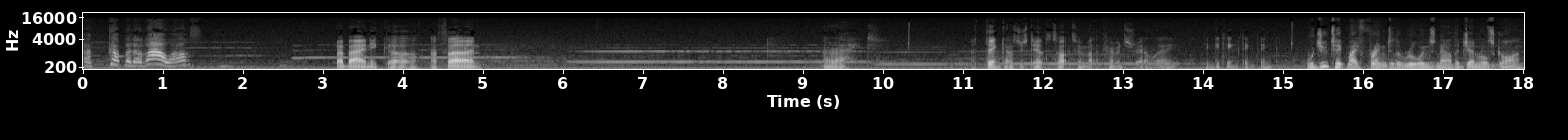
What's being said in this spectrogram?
A couple of hours? Bye bye, Nico. Have fun. Alright. I think I was just able to talk to him about the pyramid straight away. Thinky think think think. Would you take my friend to the ruins now the General's gone?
